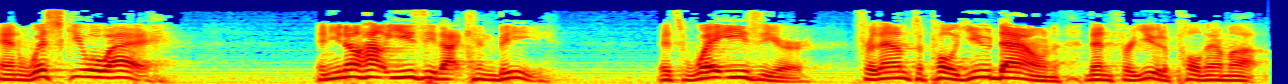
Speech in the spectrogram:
and whisk you away. And you know how easy that can be. It's way easier for them to pull you down than for you to pull them up.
